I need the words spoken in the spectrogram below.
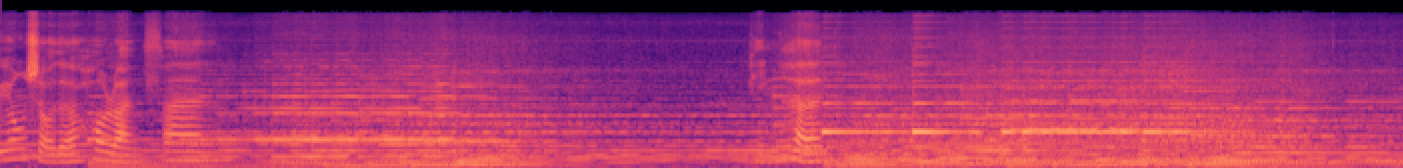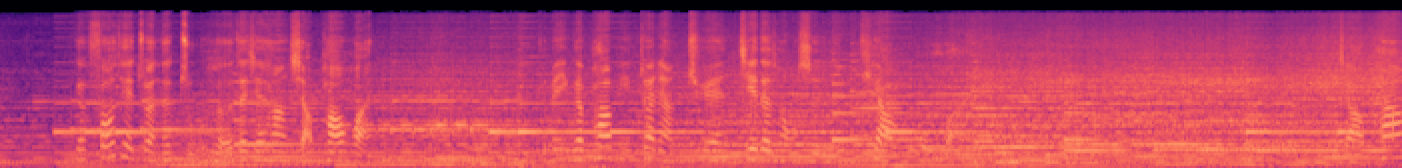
不用手的后软翻，平衡，一个 forte 转的组合，再加上小抛环，这边一个抛平转两圈，接的同时跳过环，脚抛，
